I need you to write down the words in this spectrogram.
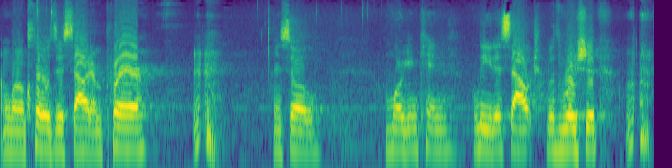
I'm going to close this out in prayer. and so, Morgan can lead us out with worship.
